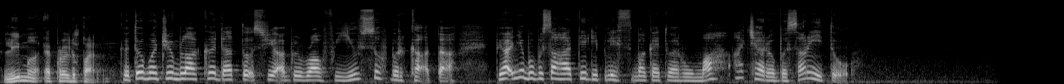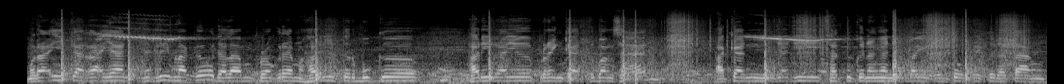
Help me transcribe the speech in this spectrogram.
5 April depan. Ketua Menteri Melaka Datuk Seri Abdul Rauf Yusof berkata, pihaknya berbesar hati dipilih sebagai tuan rumah acara besar itu meraihkan rakyat negeri Melaka dalam program Hari Terbuka Hari Raya Peringkat Kebangsaan akan menjadi satu kenangan yang baik untuk mereka datang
